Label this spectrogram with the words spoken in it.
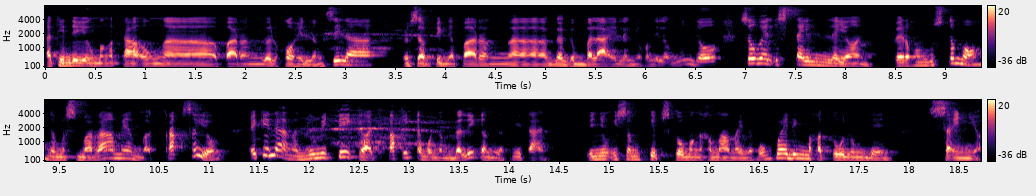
At hindi yung mga taong uh, parang lulukohin lang sila or something na parang uh, gagambalain lang yung kanilang mundo. So, well, style nila yon Pero kung gusto mo na mas marami ang ma-attract sa'yo, eh kailangan lumiti ka at pakita mo na madali kang lapitan. Yan yung isang tips ko mga kamamay na po pwedeng makatulong din sa inyo.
